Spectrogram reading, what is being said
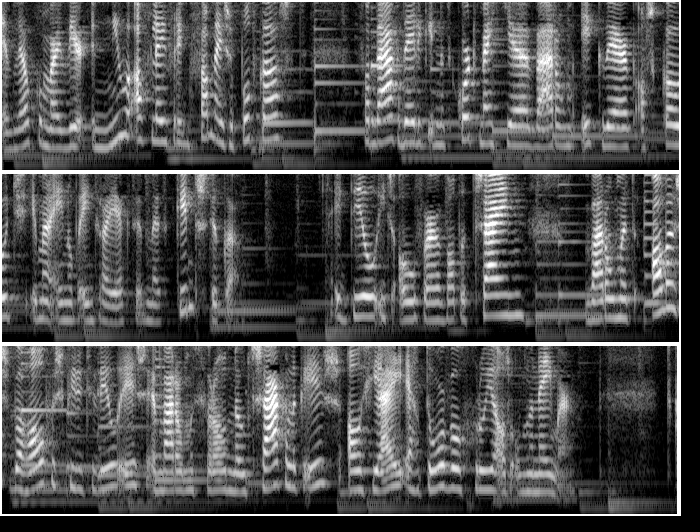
en welkom bij weer een nieuwe aflevering van deze podcast. Vandaag deel ik in het kort met je waarom ik werk als coach in mijn 1 op 1 trajecten met kindstukken. Ik deel iets over wat het zijn, waarom het alles behalve spiritueel is en waarom het vooral noodzakelijk is als jij echt door wil groeien als ondernemer.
